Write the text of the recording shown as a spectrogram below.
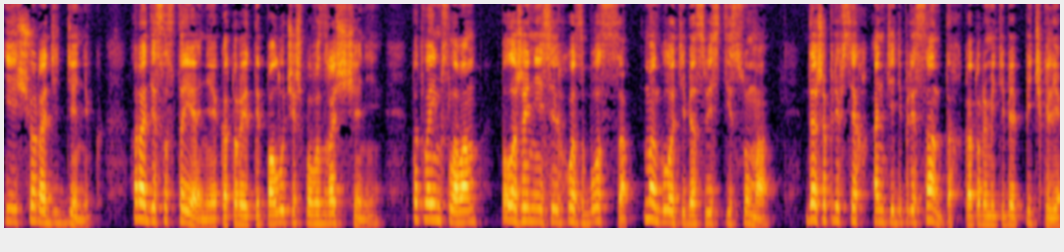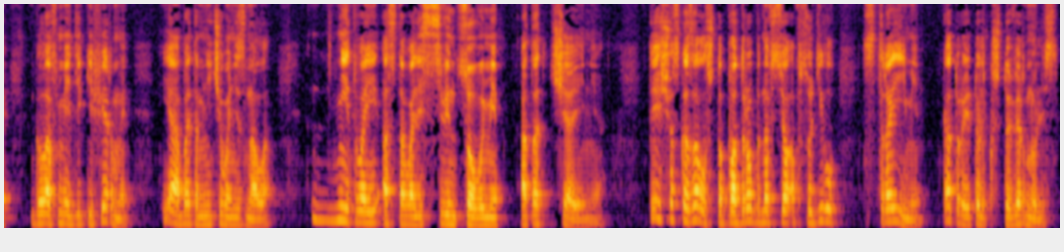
и еще ради денег, ради состояния, которое ты получишь по возвращении. По твоим словам, Положение сельхозбосса могло тебя свести с ума. Даже при всех антидепрессантах, которыми тебя пичкали главмедики фермы, я об этом ничего не знала. Дни твои оставались свинцовыми от отчаяния. Ты еще сказал, что подробно все обсудил с троими, которые только что вернулись.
